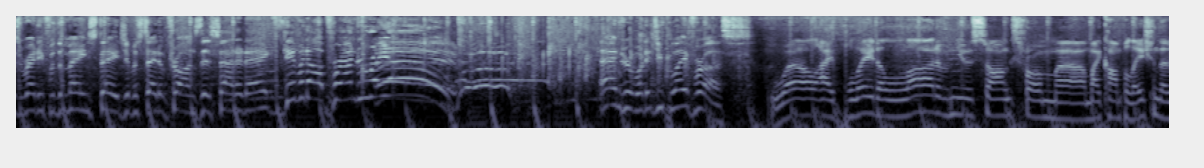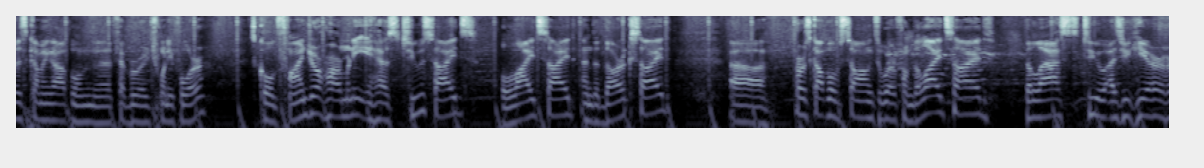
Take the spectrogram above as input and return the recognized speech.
Is ready for the main stage of a State of Trance this Saturday. Give it up for Andrew Rayel! Andrew, what did you play for us? Well, I played a lot of new songs from uh, my compilation that is coming up on uh, February 24. It's called Find Your Harmony. It has two sides, light side and the dark side. Uh, first couple of songs were from the light side. The last two, as you hear,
